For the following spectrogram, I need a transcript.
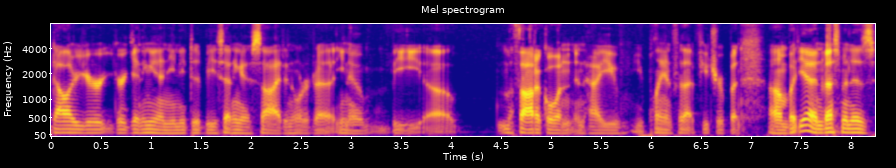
dollar you're you're getting in. You need to be setting it aside in order to you know be methodical in, in how you, you plan for that future. But um, but yeah, investment is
